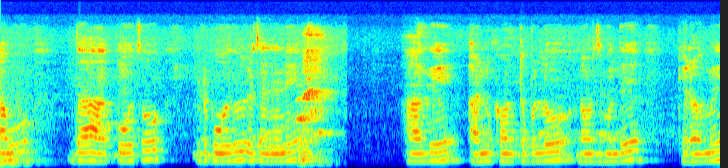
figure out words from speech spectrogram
ನಾವು ದ ಹಾಕ್ಬೋದು ಬಿಡ್ಬೋದು ಹೇಳ್ತಾ ಇದ್ದೀನಿ ಹಾಗೆ ಅನ್ಕೌಂಟಬಲ್ಲು ನೌನ್ಸ್ ಮುಂದೆ ಕೆಲವೊಮ್ಮೆ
